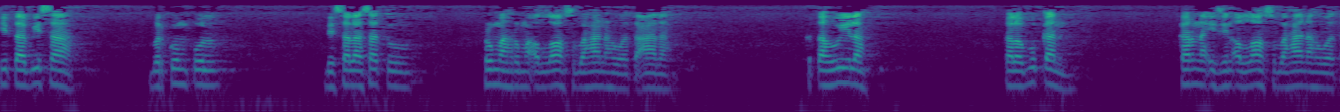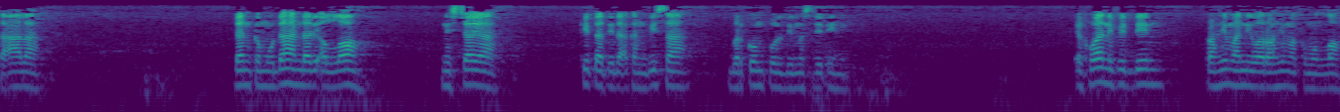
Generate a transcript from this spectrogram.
kita bisa berkumpul di salah satu rumah-rumah Allah Subhanahu wa taala. Ketahuilah kalau bukan karena izin Allah Subhanahu wa taala dan kemudahan dari Allah, niscaya kita tidak akan bisa berkumpul di masjid ini. Ikhwani fiddin rahimani wa rahimakumullah.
